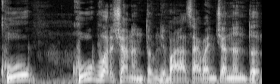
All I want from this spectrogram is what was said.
खूप खूप वर्षानंतर म्हणजे बाळासाहेबांच्या नंतर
